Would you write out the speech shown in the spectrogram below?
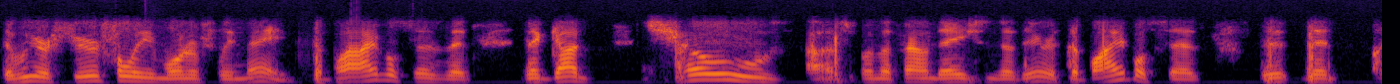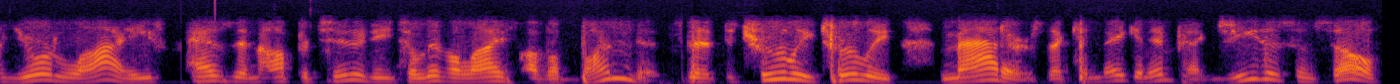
that we are fearfully and wonderfully made. The Bible says that that God chose us from the foundations of the earth. The Bible says that, that your life has an opportunity to live a life of abundance that truly, truly matters, that can make an impact. Jesus himself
